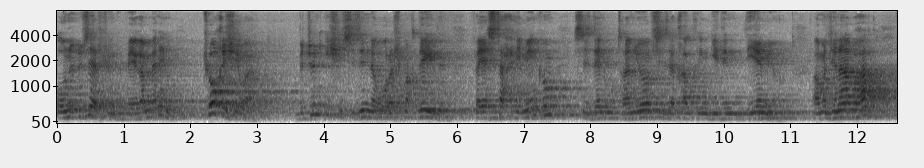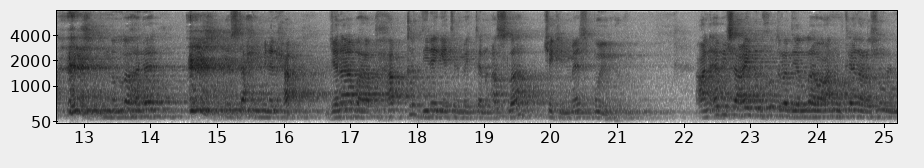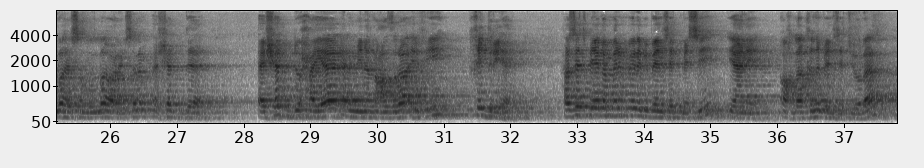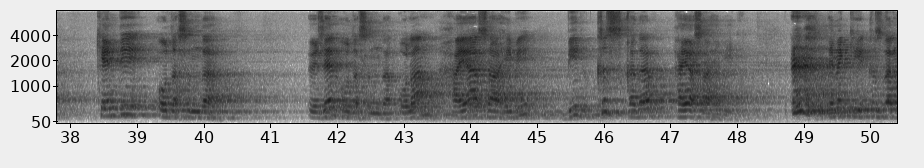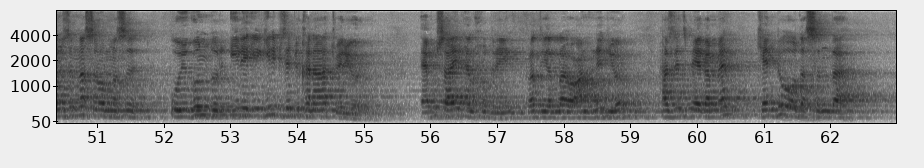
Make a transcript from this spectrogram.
Onu üzer çünkü peygamberin çok işi var. Bütün işi sizinle uğraşmak değildir. Feyestahhi minkum sizden utanıyor, size kalkın gidin diyemiyor. Ama Cenab-ı Hak İnnallâhe la yestahhi minel hak Cenab-ı Hak hakkı dile getirmekten asla çekinmez buyuruyor. عن أبي سعيد الخدري رضي الله عنه كان رسول الله صلى الله عليه وسلم أشد eşeddu hayaen minel azra'i fi hidrihe. Hazreti Peygamber'in böyle bir benzetmesi, yani ahlakını benzetiyorlar. Kendi odasında, özel odasında olan haya sahibi bir kız kadar haya sahibiydi. Demek ki kızlarımızın nasıl olması uygundur ile ilgili bize bir kanaat veriyor. Ebu Said el-Hudri radıyallahu anh ne diyor? Hazreti Peygamber kendi odasında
